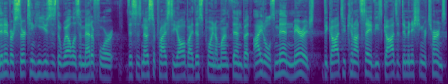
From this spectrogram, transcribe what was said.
Then in verse 13, he uses the well as a metaphor. This is no surprise to y'all by this point, a month in, but idols, men, marriage, the gods who cannot save, these gods of diminishing returns,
